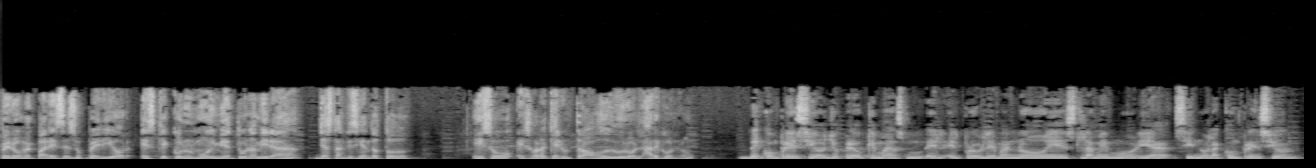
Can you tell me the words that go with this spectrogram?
pero me parece superior es que con un movimiento, una mirada, ya están diciendo todo. Eso, eso requiere un trabajo duro, largo, ¿no? De comprensión, yo creo que más el, el problema no es la memoria, sino la comprensión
